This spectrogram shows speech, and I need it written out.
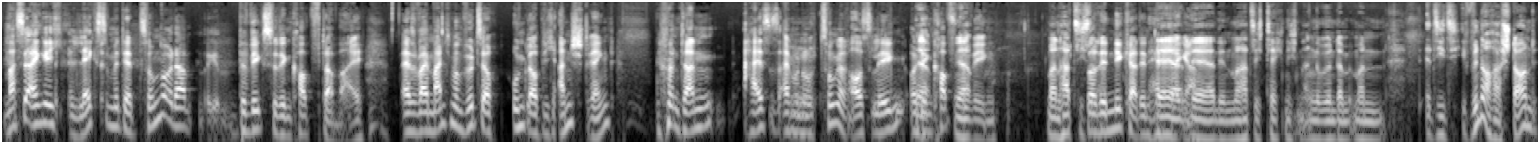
machst du eigentlich, leckst du mit der Zunge oder bewegst du den Kopf dabei? Also, weil manchmal wird es ja auch unglaublich anstrengend und dann heißt es einfach nur Zunge rauslegen und Ja, den Kopf ja. bewegen. Man hat sich So den Nicker, den Headbanger. ja, ja, den, man hat sich Techniken angewöhnt, damit man. Ich bin auch erstaunt.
